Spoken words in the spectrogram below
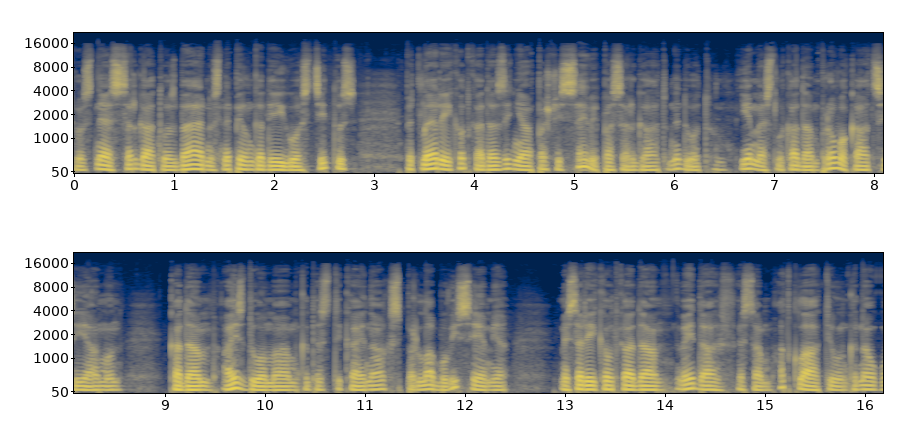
tos neaizsargātos bērnus, nepilngadīgos citus, bet lai arī kaut kādā ziņā paši sevi pasargātu, nedotu iemeslu kādām provokācijām un kādām aizdomām, ka tas tikai nāks par labu visiem, ja mēs arī kaut kādā veidā esam atklāti un ka nav,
